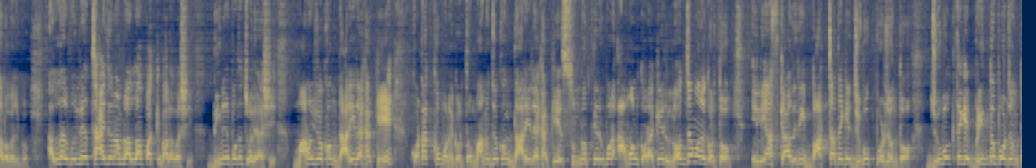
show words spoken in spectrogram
ভালোবাসবো? আল্লাহর ওলিরা চায় যেন আমরা আল্লাহ পাককে ভালোবাসি, দিনের পথে চলে আসি। মানুষ যখন দাড়ি রাখাকে কটাক্ষ মনে করত, মানুষ যখন দাড়ি রাখাকে সুন্নতকের উপর আমল করাকে লজ্জা মনে করত, ইলিয়াস কাদেরি বাচ্চা থেকে যুবক পর্যন্ত, যুবক থেকে বৃদ্ধ পর্যন্ত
